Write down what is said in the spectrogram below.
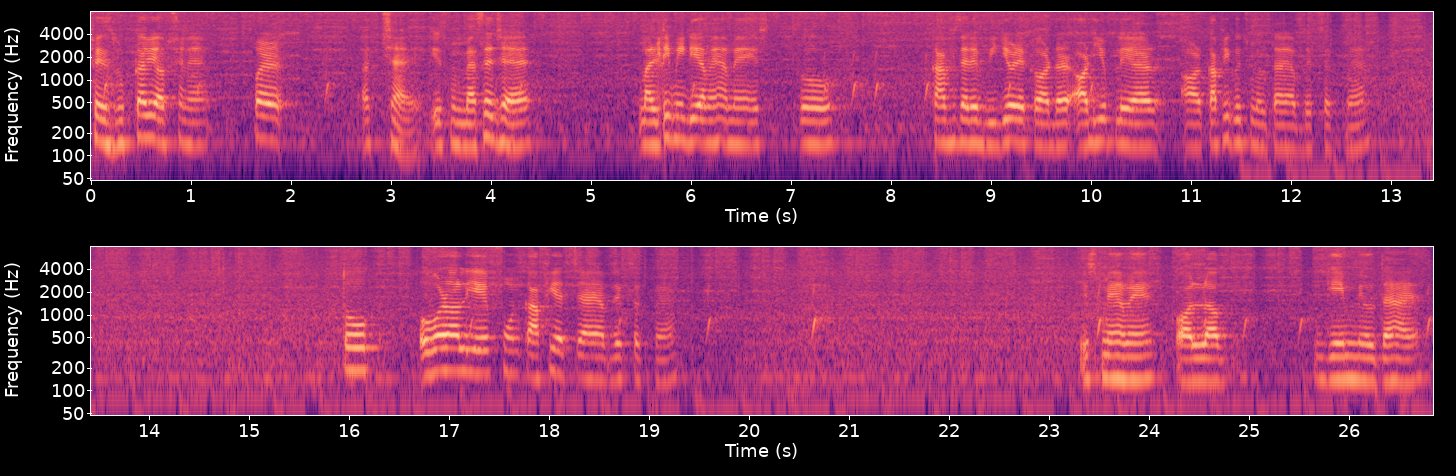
फेसबुक का भी ऑप्शन है, पर अच्छा है। इसमें मैसेज है। मल्टीमीडिया में हमें इसको काफ़ी सारे वीडियो रिकॉर्डर ऑडियो प्लेयर और काफ़ी कुछ मिलता है, आप देख सकते हैं। तो ओवरऑल ये फ़ोन काफ़ी अच्छा है, आप देख सकते हैं। इसमें हमें कॉल लॉग गेम मिलता है।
